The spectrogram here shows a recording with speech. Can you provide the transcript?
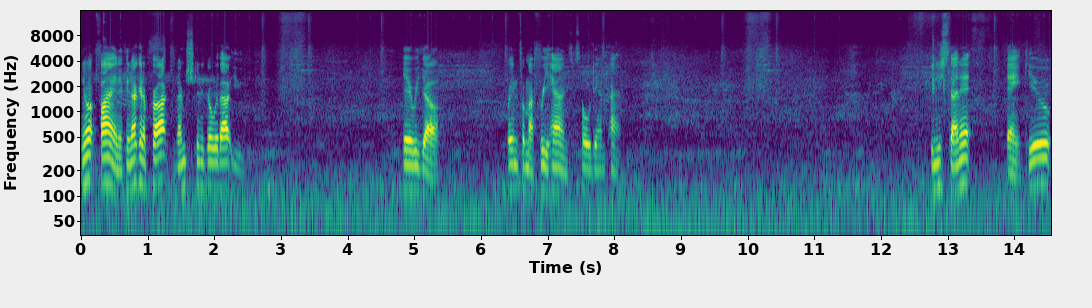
You know what? Fine. If you're not gonna proc, then I'm just gonna go without you. Here we go. Waiting for my free hands this whole damn time. Can you stun it? Thank you.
